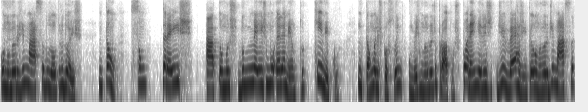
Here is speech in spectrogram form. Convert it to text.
o número de massa dos outros dois. Então, são três átomos do mesmo elemento químico. Então, eles possuem o mesmo número de prótons, porém, eles divergem pelo número de massa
